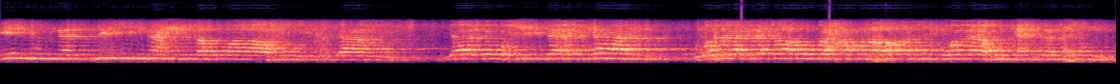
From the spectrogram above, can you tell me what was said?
إن الدين عند الله الإسلام. لا توحيد أديان ولا تقارب حضارات ولا هم يحزنون.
